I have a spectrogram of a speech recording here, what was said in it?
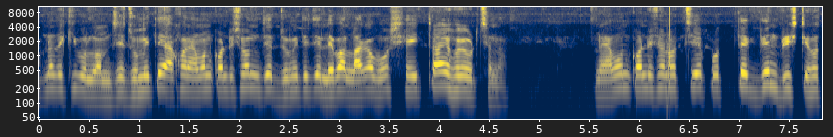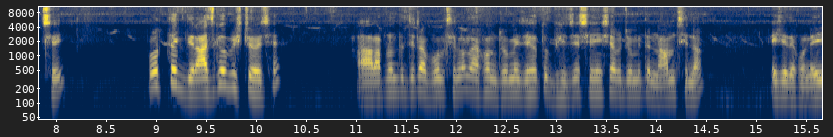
আপনাদের কি বললাম, যে জমিতে এখন এমন কন্ডিশন যে জমিতে যে লেবার লাগাবো, সেইটাই হয়ে উঠছে না। মানে এমন কন্ডিশন হচ্ছে প্রত্যেক দিন বৃষ্টি হচ্ছেই। প্রত্যেক দিন আজকেও বৃষ্টি হয়েছে। আর আপনাদের যেটা বলছিলাম, এখন জমি যেহেতু ভিজে, সেই হিসাবে জমিতে নামছি না। এই যে দেখুন, এই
